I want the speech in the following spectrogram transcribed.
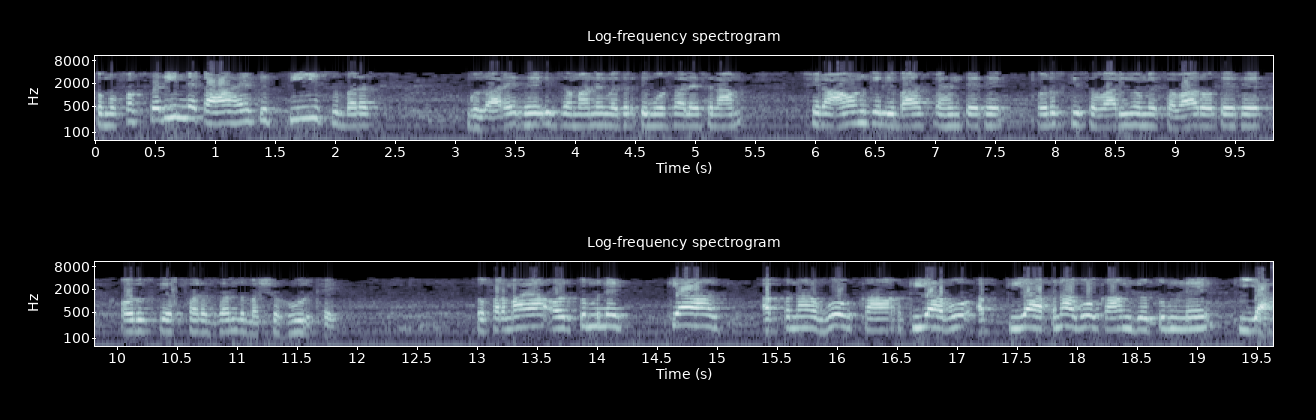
تو مفسرین نے کہا ہے کہ تیس برس گزارے تھے اس زمانے میں حضرت موسیٰ علیہ السلام۔ فرعون کے لباس پہنتے تھے اور اس کی سواریوں میں سوار ہوتے تھے اور اس کے فرزند مشہور تھے۔ تو فرمایا، اور تم نے کیا اپنا وہ کام کیا وہ کیا اپنا وہ کام جو تم نے کیا؟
